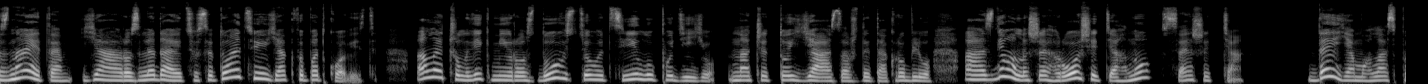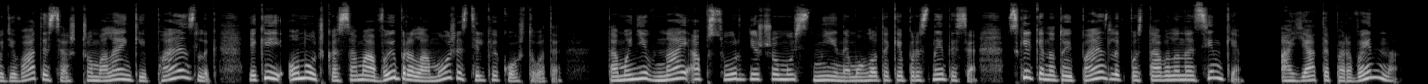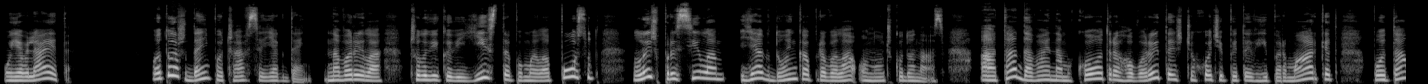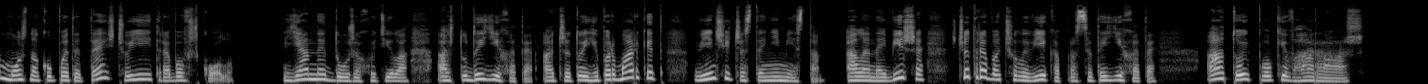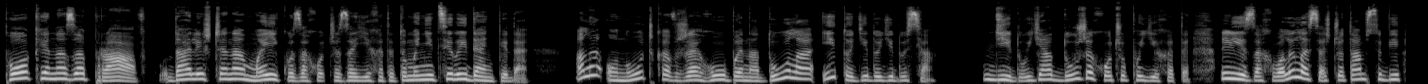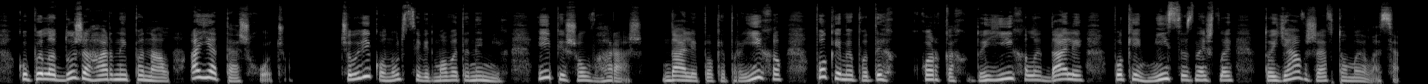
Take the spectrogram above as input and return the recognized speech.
Знаєте, я розглядаю цю ситуацію як випадковість, але чоловік мій роздув з цього цілу подію, наче то я завжди так роблю, а з нього лише гроші тягну все життя. Де я могла сподіватися, що маленький пензлик, який онучка сама вибрала, може стільки коштувати? Та мені в найабсурднішому сні не могло таке приснитися, скільки на той пензлик поставили націнки. А я тепер винна, уявляєте? Отож день почався як день. Наварила чоловікові їсти, помила посуд, лиш присіла, як донька привела онучку до нас. А та давай нам котре говорити, що хоче піти в гіпермаркет, бо там можна купити те, що їй треба в школу. Я не дуже хотіла аж туди їхати, адже той гіпермаркет в іншій частині міста. Але найбільше, що треба чоловіка просити їхати, а той поки в гараж. Поки на заправку, далі ще на мийку захоче заїхати, то мені цілий день піде. Але онучка вже губи надула і тоді до дідуся. Діду, я дуже хочу поїхати. Ліза хвалилася, що там собі купила дуже гарний пенал, а я теж хочу. Чоловік онучці відмовити не міг і пішов в гараж. Далі, поки приїхав, поки ми по тих корках доїхали, далі, поки місце знайшли, то я вже втомилася.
